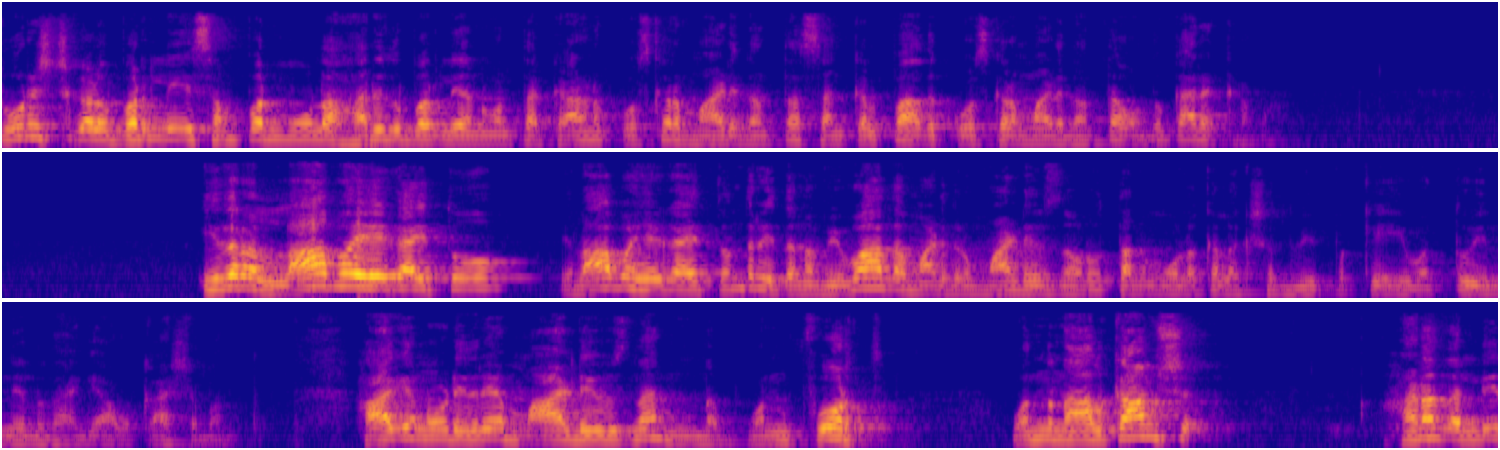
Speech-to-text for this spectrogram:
ಟೂರಿಸ್ಟ್ಗಳು ಬರಲಿ, ಸಂಪನ್ಮೂಲ ಹರಿದು ಬರಲಿ ಅನ್ನುವಂಥ ಕಾರಣಕ್ಕೋಸ್ಕರ ಮಾಡಿದಂಥ ಸಂಕಲ್ಪ, ಅದಕ್ಕೋಸ್ಕರ ಮಾಡಿದಂಥ ಒಂದು ಕಾರ್ಯಕ್ರಮ. ಇದರ ಲಾಭ ಹೇಗಾಯಿತು? ಲಾಭ ಹೇಗಾಯಿತು ಅಂದರೆ ಇದನ್ನು ವಿವಾದ ಮಾಡಿದರು. ಮಾಲ್ಡೀವ್ಸ್ನವರು ತನ್ಮೂಲಕ ಲಕ್ಷದ್ವೀಪಕ್ಕೆ ಇವತ್ತು ಇನ್ನಿಲ್ಲದ ಹಾಗೆ ಅವಕಾಶ ಬಂತು. ಹಾಗೆ ನೋಡಿದರೆ ಮಾಲ್ಡೀವ್ಸ್ನ ಒನ್ ಫೋರ್ತ್ ಒಂದು ನಾಲ್ಕಾಂಶ ಹಣದಲ್ಲಿ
